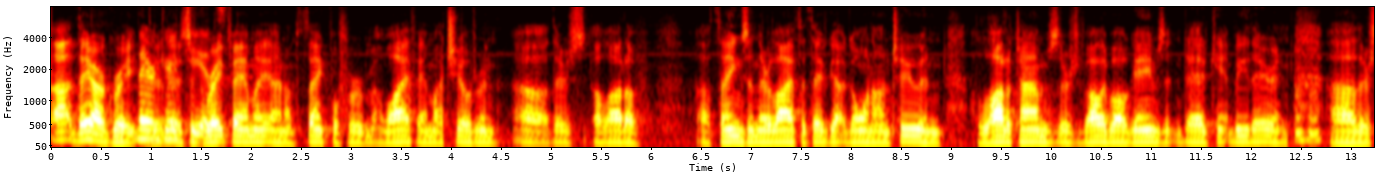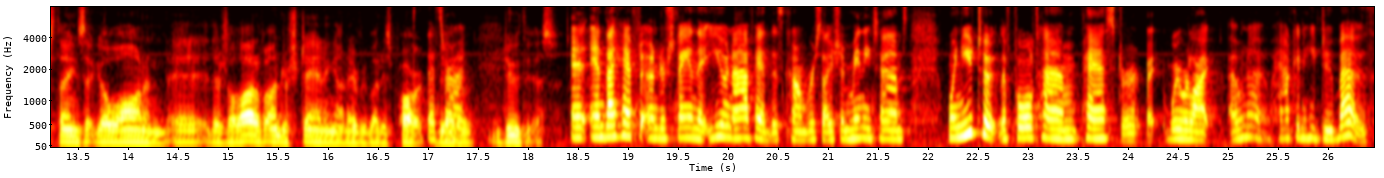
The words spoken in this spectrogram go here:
uh, they are great. They're Th- good It's a great family, and I'm thankful for my wife and my children. Uh, there's a lot of uh, things in their life that they've got going on too, and a lot of times there's volleyball games that Dad can't be there, and Mm-hmm. uh, there's things that go on, and uh, there's a lot of understanding on everybody's part That's to be able to do this. And, and they have to understand that you and I have had this conversation many times. When you took the full time pastor, uh, we were like, oh no, how can he do both?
